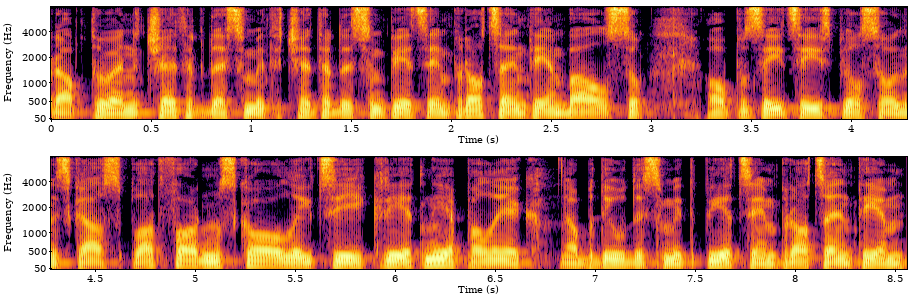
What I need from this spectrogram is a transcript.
ar aptuveni 40-45% balsu. Opozīcijas pilsoniskās platformas koalīcija krietni iepaliek ap 25%.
